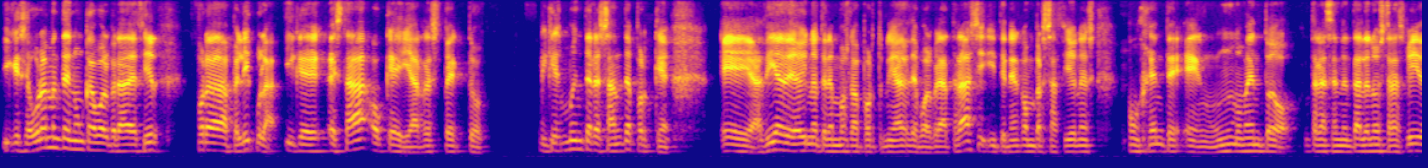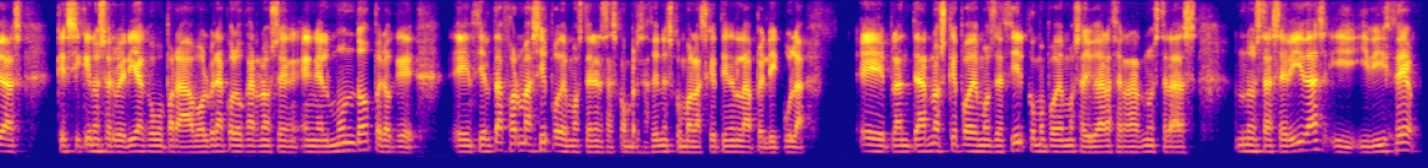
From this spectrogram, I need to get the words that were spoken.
y que seguramente nunca volverá a decir fuera de la película y que está ok al respecto. Y que es muy interesante porque eh, a día de hoy no tenemos la oportunidad de volver atrás y, tener conversaciones con gente en un momento trascendental de nuestras vidas que sí que nos serviría como para volver a colocarnos en, el mundo, pero que en cierta forma sí podemos tener esas conversaciones como las que tiene la película. Eh, plantearnos qué podemos decir, cómo podemos ayudar a cerrar nuestras, nuestras heridas y dice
